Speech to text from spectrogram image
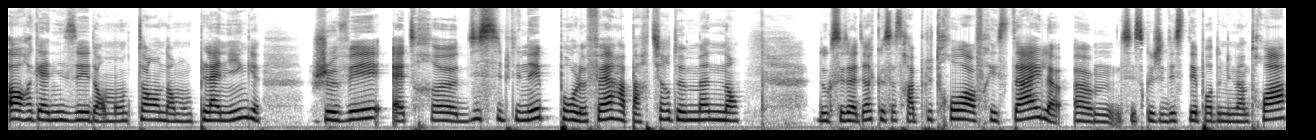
organiser dans mon temps, dans mon planning, je vais être disciplinée pour le faire à partir de maintenant. Donc c'est-à-dire que ça sera plus trop en freestyle. Euh, c'est ce que j'ai décidé pour 2023.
